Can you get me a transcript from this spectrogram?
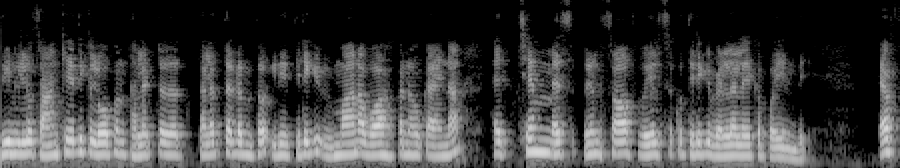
దీనిలో సాంకేతిక లోపం తలెత్త తలెత్తడంతో ఇది తిరిగి విమాన వాహక నౌక అయిన హెచ్ఎంఎస్ ప్రిన్స్ ఆఫ్ వేల్స్కు తిరిగి వెళ్ళలేకపోయింది. ఎఫ్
